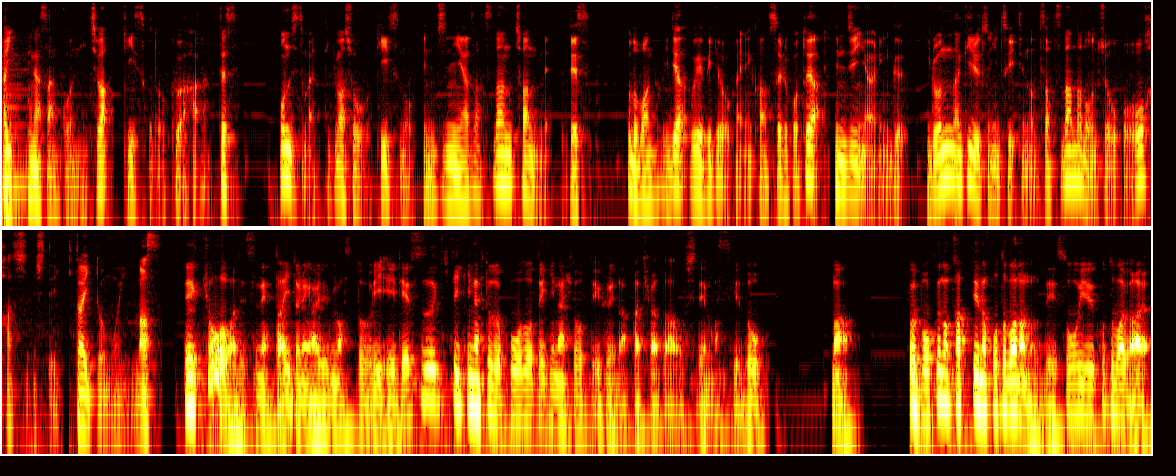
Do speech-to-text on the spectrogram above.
はい、皆さんこんにちは。キースこと桑原です。本日もやっていきましょう。キースのエンジニア雑談チャンネルです。この番組ではウェブ業界に関することやエンジニアリング、いろんな技術についての雑談などの情報を発信していきたいと思います。で今日はですね、タイトルにあります通り、手続き的な人と構造的な人っていう風な書き方をしてますけど、まあ、これ僕の勝手な言葉なので、そういう言葉が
